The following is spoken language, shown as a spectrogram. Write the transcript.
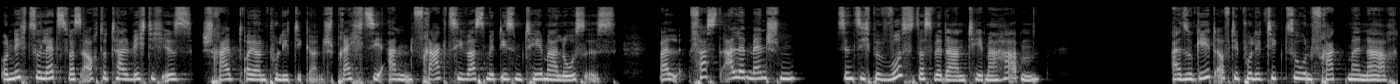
Und nicht zuletzt, was auch total wichtig ist, schreibt euren Politikern, sprecht sie an, fragt sie, was mit diesem Thema los ist. Weil fast alle Menschen sind sich bewusst, dass wir da ein Thema haben. Also geht auf die Politik zu und fragt mal nach.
